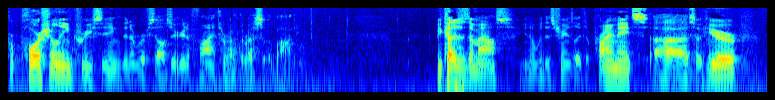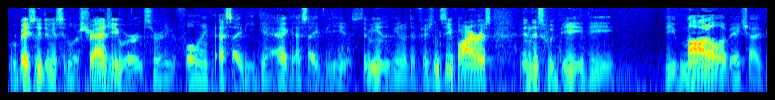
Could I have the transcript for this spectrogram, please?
proportionally increasing the number of cells that you're going to find throughout the rest of the body. Because it's a mouse, you know, would this translate to primates? Uh, so here we're basically doing a similar strategy. We're inserting a full-length SIV gag. SIV simian immunodeficiency virus, and this would be the the model of HIV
